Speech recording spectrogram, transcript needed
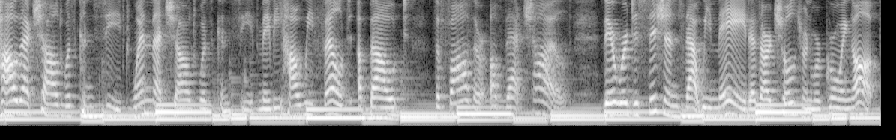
How that child was conceived, when that child was conceived, maybe how we felt about the father of that child. There were decisions that we made as our children were growing up,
